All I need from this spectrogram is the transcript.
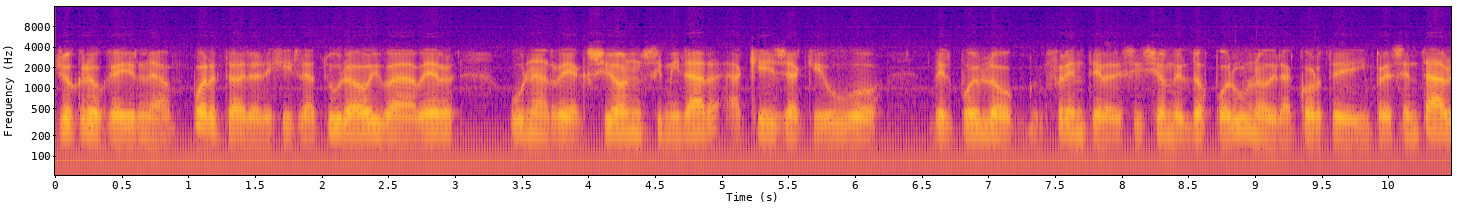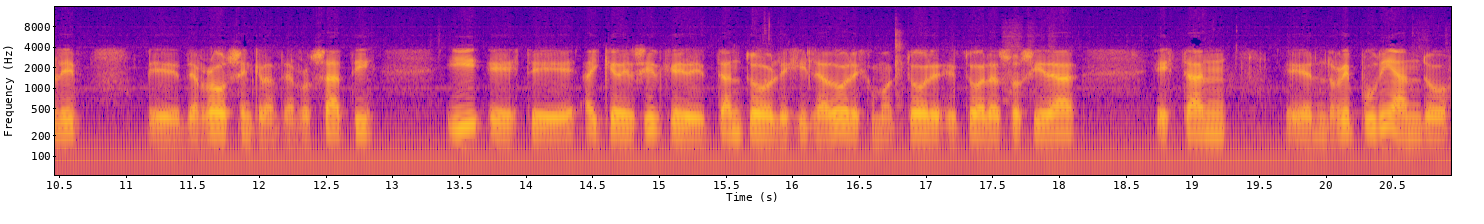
Yo creo que en la puerta de la legislatura hoy va a haber una reacción similar a aquella que hubo del pueblo frente a la decisión del 2 por 1 de la Corte impresentable eh, de Rosencrantz, de Rosati, y este, hay que decir que tanto legisladores como actores de toda la sociedad están eh, repudiando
